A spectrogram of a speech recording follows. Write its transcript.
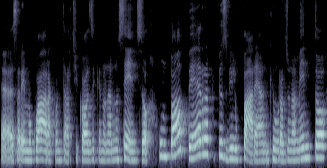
eh, saremmo qua a raccontarci cose che non hanno senso, un po' per proprio sviluppare anche un ragionamento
